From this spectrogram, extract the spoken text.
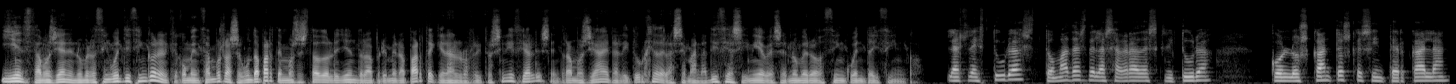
Y estamos ya en el número 55 en el que comenzamos la segunda parte. Hemos estado leyendo la primera parte, que eran los ritos iniciales. Entramos ya en la liturgia de la semana. Dice así Nieves, el número 55. Las lecturas tomadas de la Sagrada Escritura con los cantos que se intercalan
